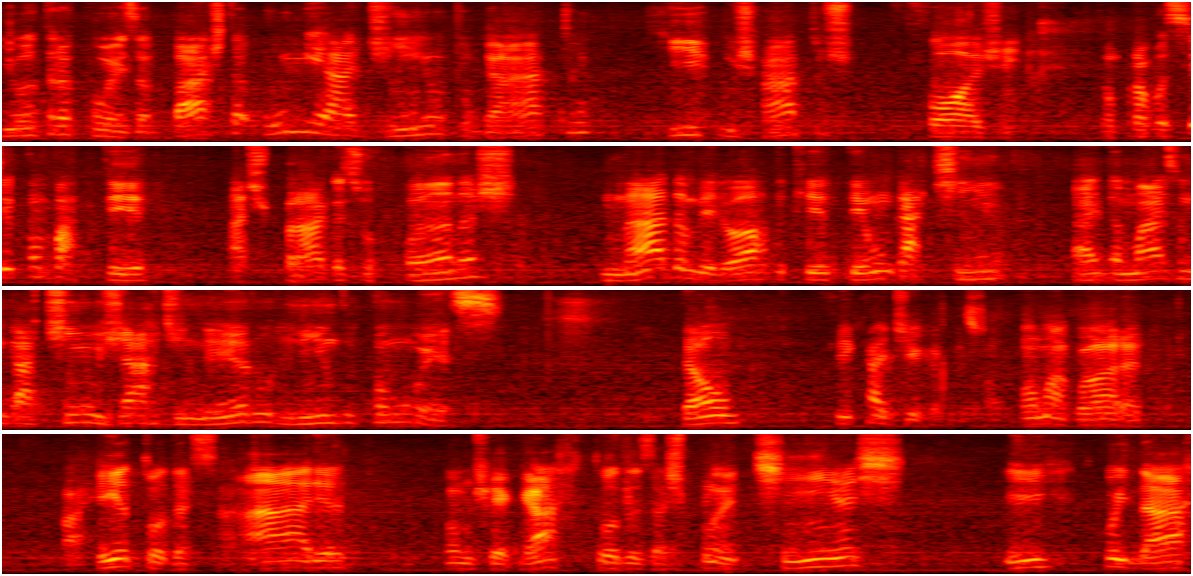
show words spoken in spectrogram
E outra coisa, basta o miadinho do gato que os ratos fogem. Então, para você combater as pragas urbanas, nada melhor do que ter um gatinho, ainda mais um gatinho jardineiro lindo como esse. Então, fica a dica, pessoal. Vamos agora varrer toda essa área, vamos regar todas as plantinhas e cuidar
